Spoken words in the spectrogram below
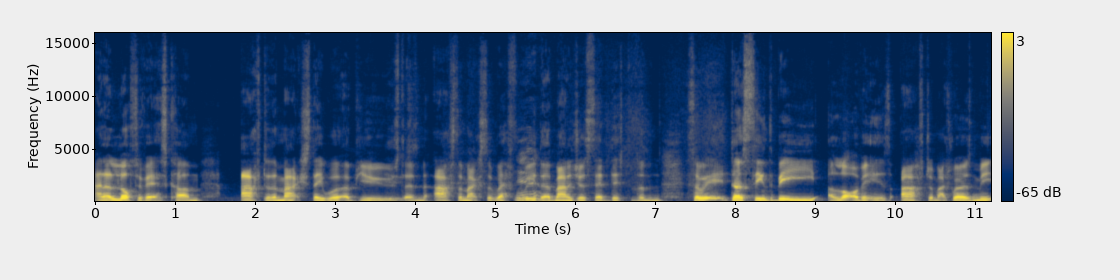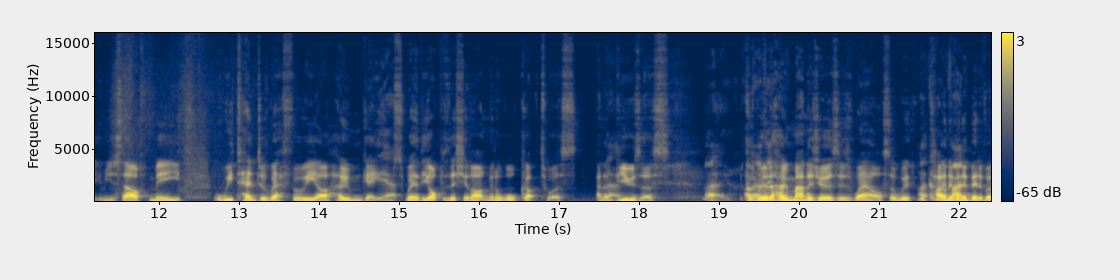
and a lot of it has come after the match they were abused, and after the match the referee, Yeah. the manager said this to them. So it does seem to be a lot of it is after match, whereas me, yourself, me, we tend to referee our home games Yeah. where the opposition aren't going to walk up to us and No. abuse us no, I because mean, we're the home managers as well. So we're, we're kind of in a bit of a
